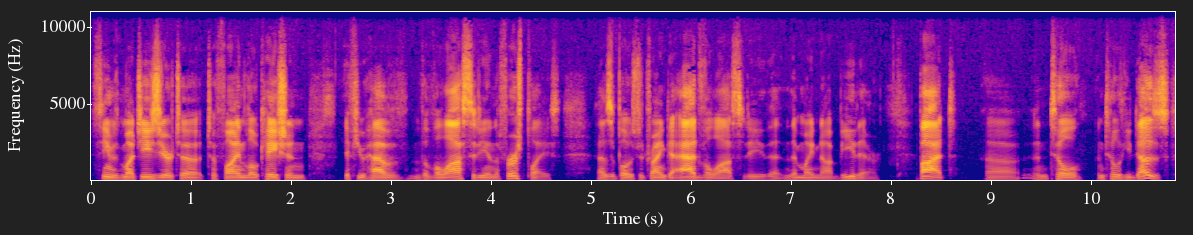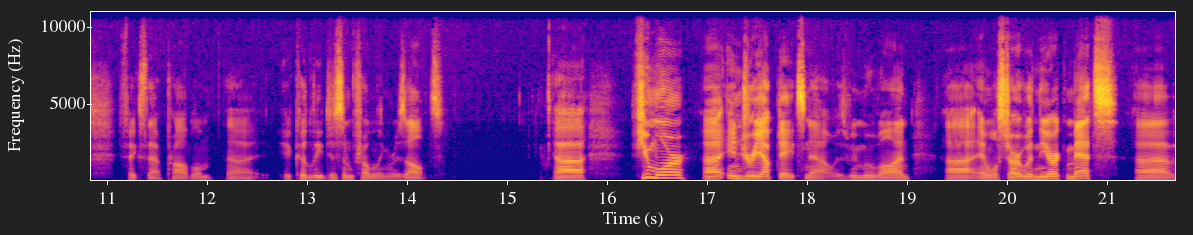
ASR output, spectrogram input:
seems much easier to, to find location if you have the velocity in the first place, as opposed to trying to add velocity that, that might not be there. But uh, until until he does fix that problem, uh, it could lead to some troubling results. Uh, few more uh, injury updates now as we move on. Uh, and we'll start with New York Mets uh,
